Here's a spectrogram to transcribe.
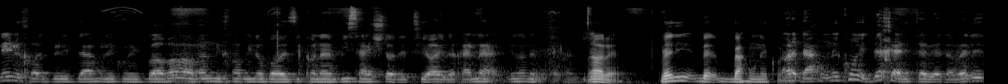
نمی‌خواد برید بهونه کنید. بابا من می‌خوام اینو بازی کنم 2080 تی آی بخرم نه اینو نمی‌خوام آره ولی بهونه کن آره بهونه کنید. بخرید طبیعتا ولی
